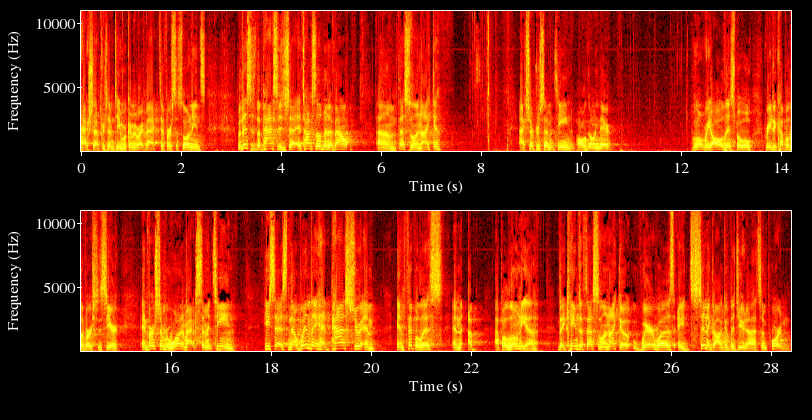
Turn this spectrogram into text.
Acts chapter 17. We're coming right back to 1 Thessalonians. But this is the passage that it talks a little bit about um, Thessalonica. Acts chapter 17, and Paul going there. We won't read all of this, but we'll read a couple of the verses here. In verse number 1 of Acts 17, he says, Now when they had passed through Amphipolis and Apollonia, they came to Thessalonica, where was a synagogue of the Jew. Now that's important.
